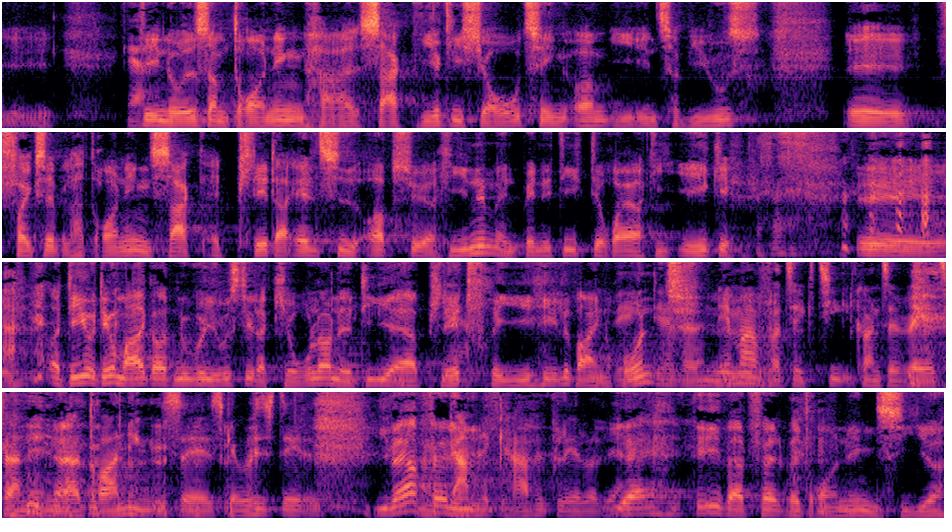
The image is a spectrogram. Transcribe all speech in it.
øh, ja. Det er noget, som dronningen har sagt virkelig sjove ting om i interviews. Øh, for eksempel har dronningen sagt, at pletter altid opsøger hende, men Benedikte rører de ikke. øh, og det er, jo, det er jo meget godt nu, hvor I udstiller kjolerne. De er pletfrie hele vejen rundt. Det har været nemmere for tekstilkonservatoren, end når dronningen øh, skal udstille I hvert fald, gamle kaffepletter. Der. Ja, det er i hvert fald, hvad dronningen siger.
